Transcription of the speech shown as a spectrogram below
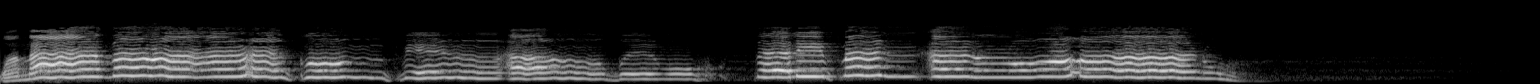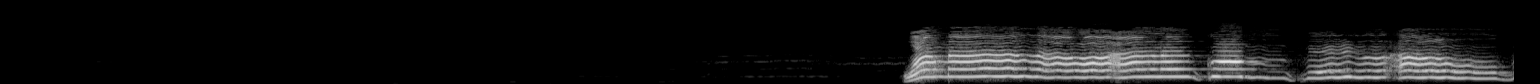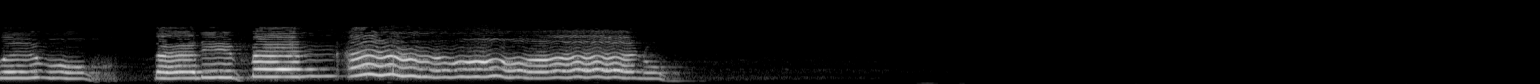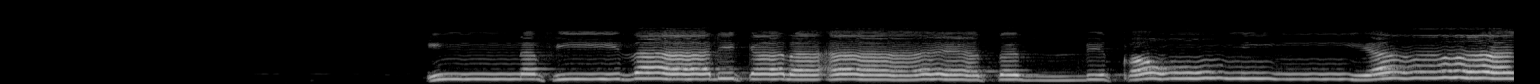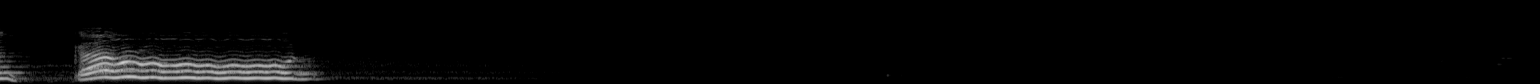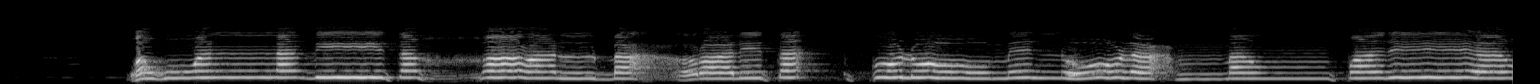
وما ذرأكم في الأرض مختلفا ألوانه وما ذرأ لكم في الأرض مختلفا إن في ذلك لآية لقوم يذكرون. وهو الذي سخر البحر لتأكلوا منه لحما طريا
